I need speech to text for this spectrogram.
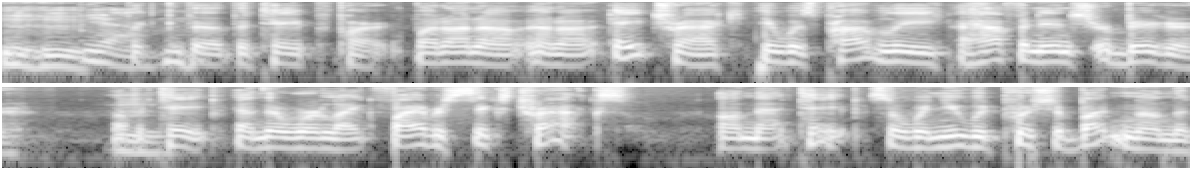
mm-hmm. yeah, the, the tape part. But on a on a eight track, it was probably a half an inch or bigger of a mm. tape, and there were like five or six tracks on that tape. So when you would push a button on the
